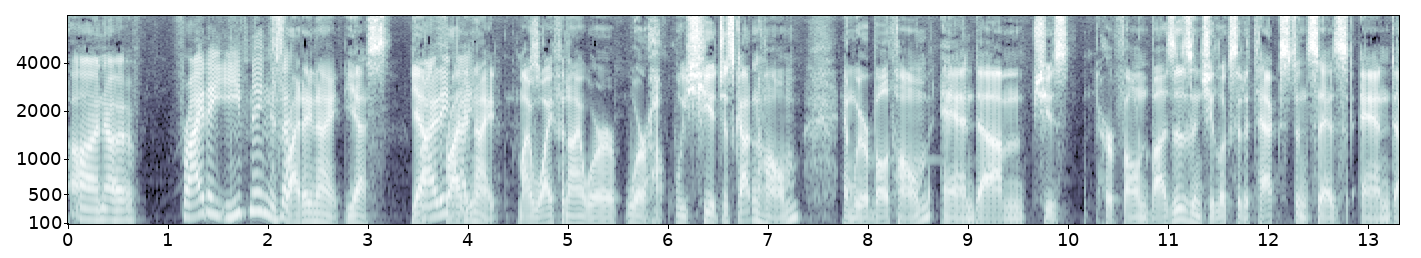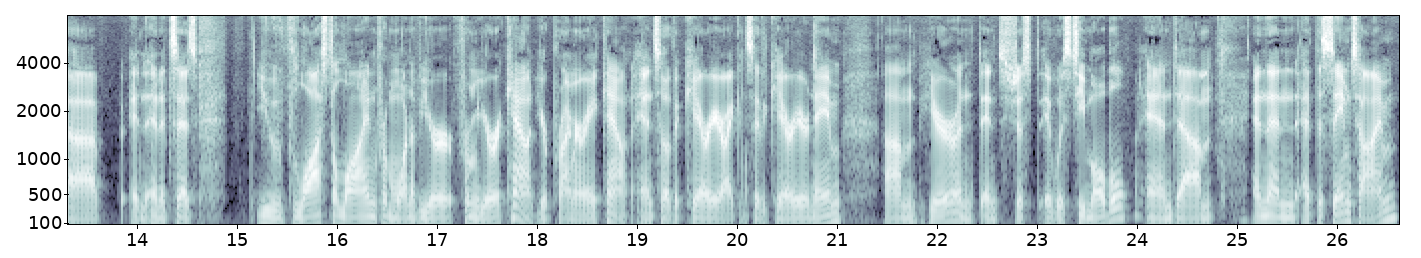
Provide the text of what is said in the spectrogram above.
on a Friday evening. Is Friday that? night? Yes. Yeah, Friday, Friday night. night. My wife and I were were we. She had just gotten home, and we were both home. And um, she's her phone buzzes and she looks at a text and says, and uh, and, and it says, you've lost a line from one of your from your account, your primary account. And so the carrier, I can say the carrier name um, here, and, and, it's just it was T-Mobile, and um, and then at the same time,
